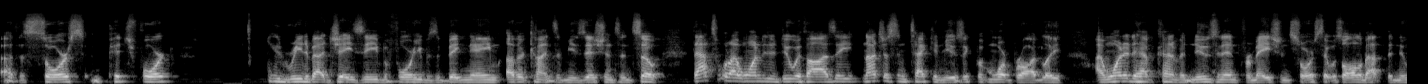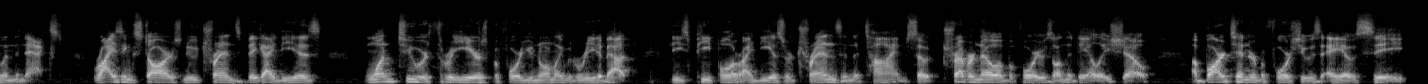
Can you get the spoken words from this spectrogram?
uh, The Source and Pitchfork, you'd read about Jay Z before he was a big name, other kinds of musicians. And so that's what I wanted to do with OZY, not just in tech and music, but more broadly. I wanted to have kind of a news and information source that was all about the new and the next rising stars, new trends, big ideas, one, two, or three years before you normally would read about these people or ideas or trends in the time. So Trevor Noah before he was on The Daily Show, a bartender before she was AOC,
